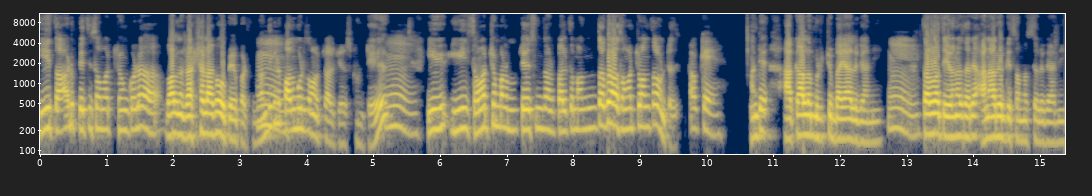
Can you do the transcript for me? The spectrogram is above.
ఈ తాడు ప్రతి సంవత్సరం కూడా వాళ్ళని రక్షలాగా ఉపయోగపడుతుంది. అందుకని. పదమూడు సంవత్సరాలు చేసుకుంటే ఈ ఈ సంవత్సరం మనం చేసిన దాని ఫలితం అంతా కూడా ఆ సంవత్సరం అంతా ఉంటుంది. ఓకే. అంటే అకాల మృత్యు భయాలు కానీ తర్వాత ఏమైనా సరే అనారోగ్య సమస్యలు కానీ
